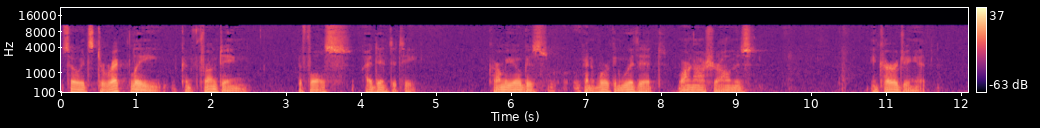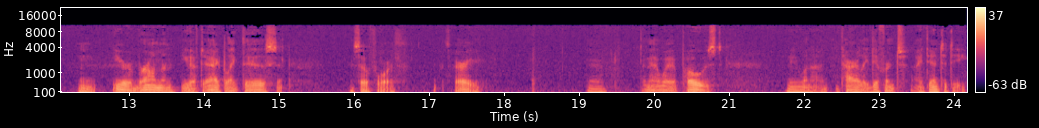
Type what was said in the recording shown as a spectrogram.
so it's directly confronting the false identity. Karma Yoga is kind of working with it. Varnashram is encouraging it. And you're a Brahmin, you have to act like this, and, and so forth. It's very, yeah, in that way, opposed. We want an entirely different identity.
